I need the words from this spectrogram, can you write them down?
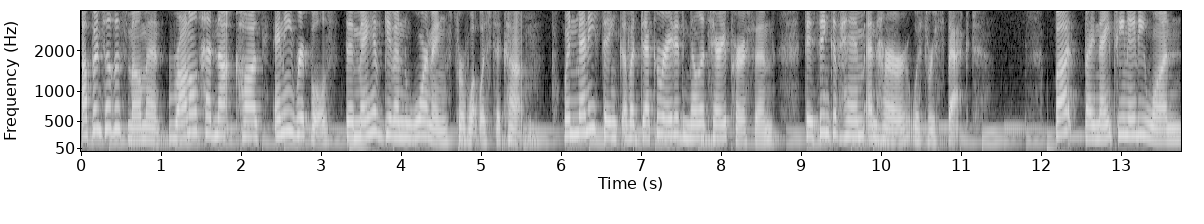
Up until this moment, Ronald had not caused any ripples that may have given warnings for what was to come. When many think of a decorated military person, they think of him and her with respect. But by 1981,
